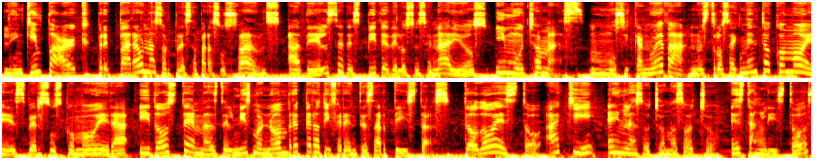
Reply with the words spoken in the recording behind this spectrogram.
Linkin Park prepara una sorpresa para sus fans. Adele se despide de los escenarios y mucho más. Música nueva, nuestro segmento Cómo es versus Cómo era y dos temas del mismo nombre pero diferentes artistas. Todo esto aquí en las 8 más 8. ¿Están listos?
